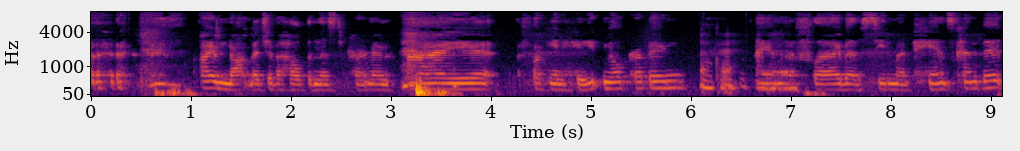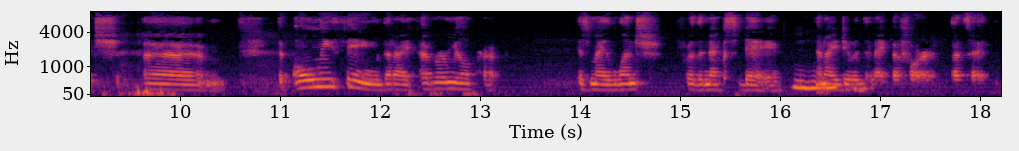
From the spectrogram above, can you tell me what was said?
I'm not much of a help in this department. I fucking hate meal prepping. okay I am a fly by the seat of my pants kind of bitch. Um, the only thing that I ever meal prep is my lunch for the next day, and I do it the night before. That's it.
